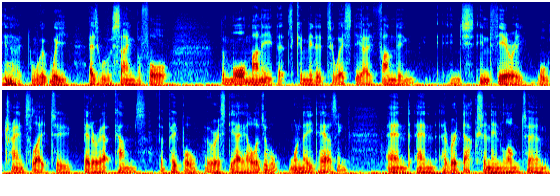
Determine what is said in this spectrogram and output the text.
You Mm. know, we, we, as we were saying before, the more money that's committed to SDA funding in, in theory, will translate to better outcomes for people who are SDA eligible or need housing and, and a reduction in long term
